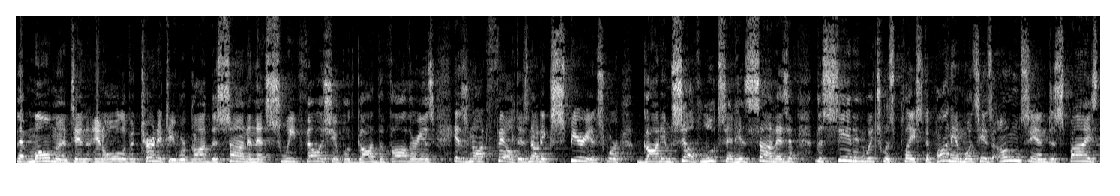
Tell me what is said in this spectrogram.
That moment in, in all of eternity where God the Son and that sweet fellowship with God the Father is, is not felt, is not experienced, where God Himself looks at His Son as if the sin in which was placed upon Him was His own sin, despised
